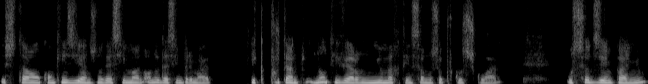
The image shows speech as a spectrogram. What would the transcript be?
estão com 15 anos no décimo ano ou no décimo primeiro, e que, portanto, não tiveram nenhuma retenção no seu percurso escolar, o seu desempenho,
